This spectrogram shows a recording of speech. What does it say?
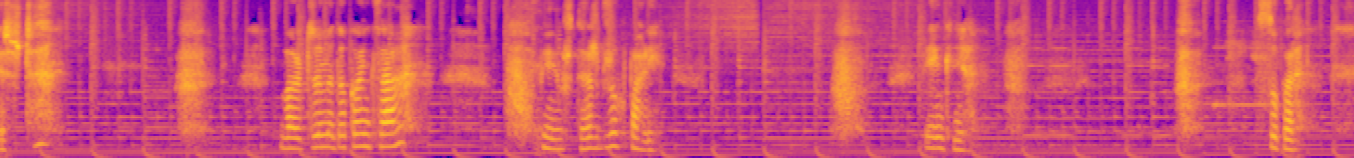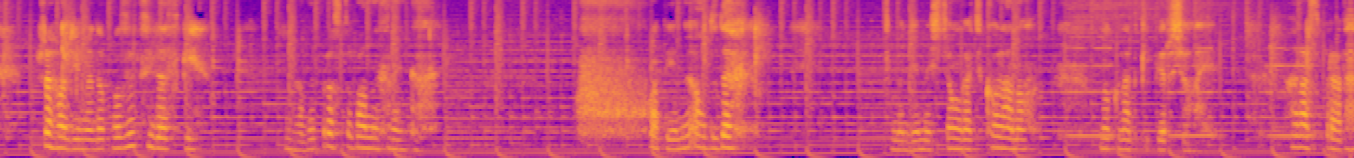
Jeszcze. Walczymy do końca. Mnie już też brzuch pali. Pięknie. Super. Przechodzimy do pozycji deski na wyprostowanych rękach. Łapiemy oddech. Będziemy ściągać kolano do klatki piersiowej. Raz prawe,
